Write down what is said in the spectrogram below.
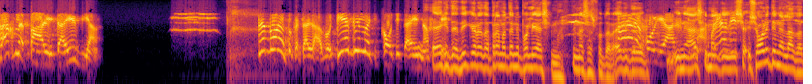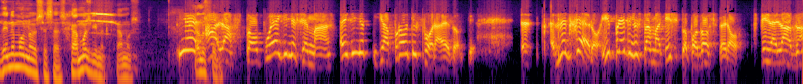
Θα έχουμε πάλι τα ίδια δεν μπορώ να το καταλάβω. Τι εγκληματικότητα είναι αυτή; Έχετε δίκιο, αλλά τα πράγματα είναι πολύ άσχημα. Τι να σας πω τώρα; Πάρα Έχετε... πολύ άσχημα. Είναι άσχημα Δηλαδή- και σε, σε όλη την Ελλάδα. Δεν είναι μόνο σε εσάς. Χαμός γίνεται. Χαμός. Ναι, Τέλος πάντων. αλλά αυτό που έγινε σε εμάς έγινε για πρώτη φορά εδώ. Ε, δεν ξέρω. Ή πρέπει να σταματήσει το ποδόσφαιρο στην Ελλάδα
